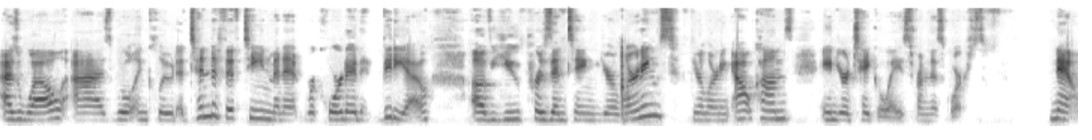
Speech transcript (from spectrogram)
as well as will include a 10 to 15 minute recorded video of you presenting your learnings, your learning outcomes, and your takeaways from this course. Now,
